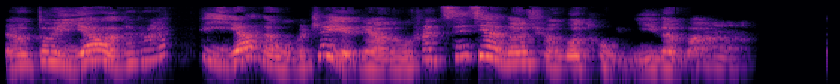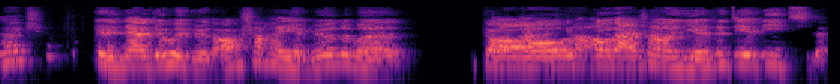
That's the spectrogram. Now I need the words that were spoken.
然后都一样的。他说哎一样的，我们这也这样的。我说基建都是全国统一的嘛。嗯，人家就会觉得啊、上海也没有那么高高高大上，也是接地气的。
